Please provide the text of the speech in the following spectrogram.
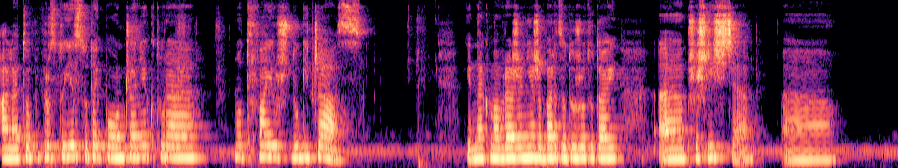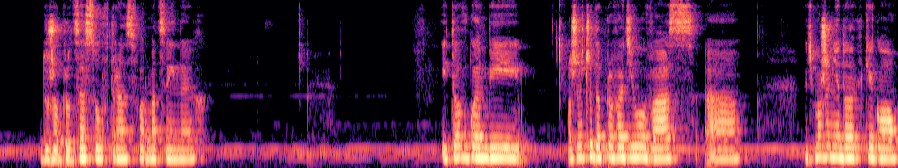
ale to po prostu jest tutaj połączenie, które no, trwa już długi czas. Jednak mam wrażenie, że bardzo dużo tutaj e, przeszliście. E, dużo procesów transformacyjnych. I to w głębi rzeczy doprowadziło Was e, być może nie do takiego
